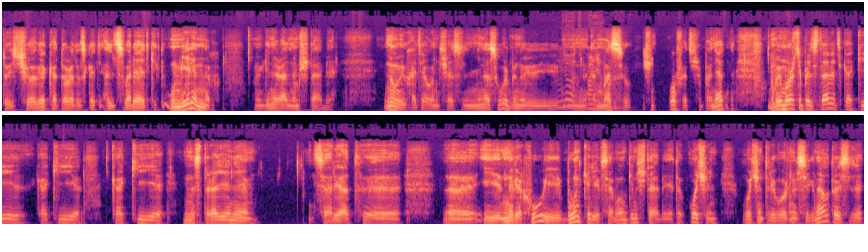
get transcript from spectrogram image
то есть человек, который, так сказать, олицетворяет каких-то умеренных в генеральном штабе, ну, хотя он сейчас не на службе, но и ну, на там массу учеников, это же понятно. Вы можете представить, какие, какие, какие настроения царят э, э, и наверху, и в бункере, и в самом генштабе. Это очень, очень тревожный сигнал. То есть э,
